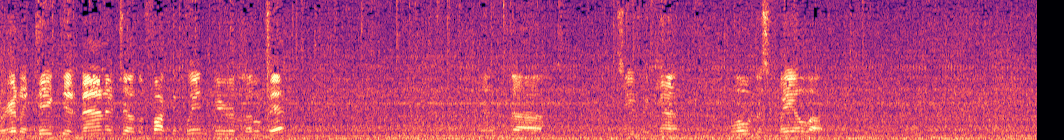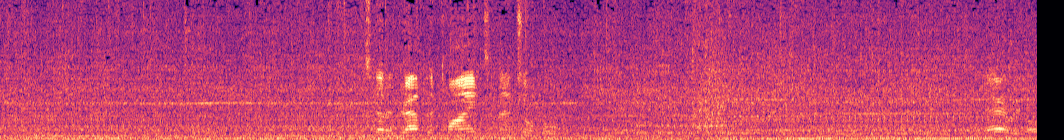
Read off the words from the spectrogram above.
We're gonna take the advantage of the fucking wind here a little bit. And uh, see if we can't blow this bale up. Gotta grab the twines and then she'll. There we go.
